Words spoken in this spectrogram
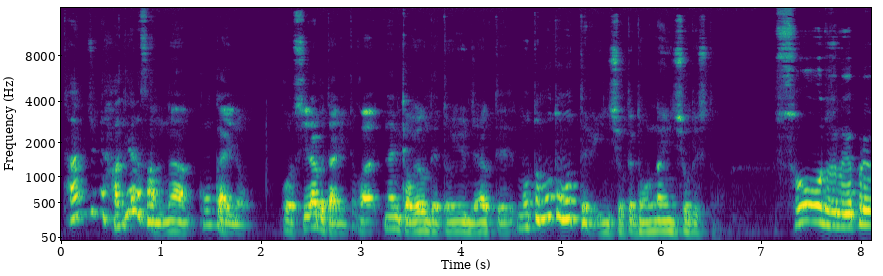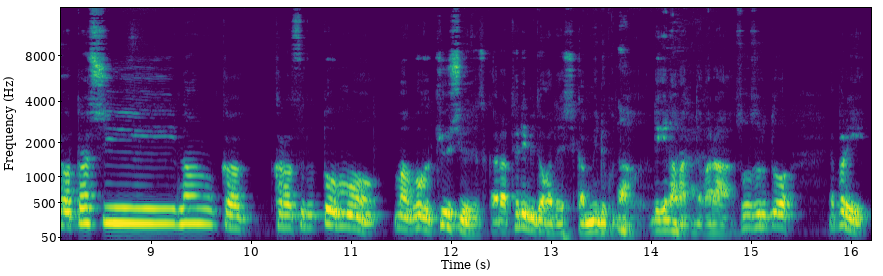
単純に萩原さんが今回のこう調べたりとか何かを読んでというんじゃなくて、もともと持ってる印象ってどんな印象でした？そうですね。やっぱり私なんかからすると、もう、まあ僕九州ですから、テレビとかでしか見ることができなかったから、そうすると、やっぱり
